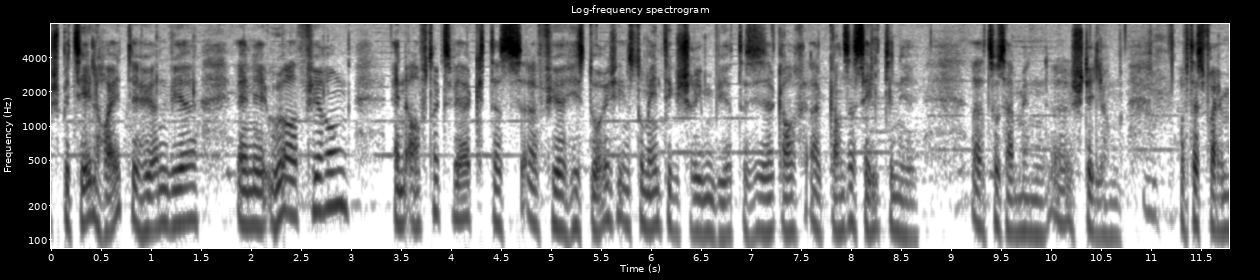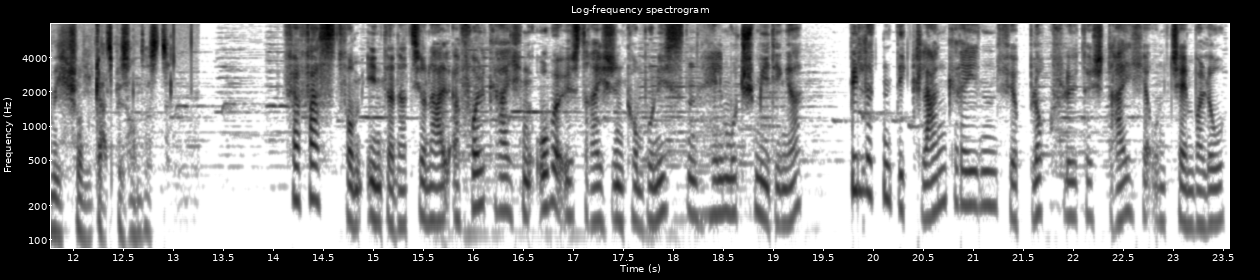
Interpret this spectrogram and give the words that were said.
speziell heute hören wir eine Uraufführung ein Auftragswerk, das äh, für historische Instrumente geschrieben wird. Das ist auch eine ganz seltene äh, Zusammenstellung. Auf das freue ich mich schon ganz besonders. Verfasst vom international erfolgreichen oberösterreichischen Komponisten Helmut Schmiedinger bildeten die Klangreden für Blockflöte, Streicher und Cembalo,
